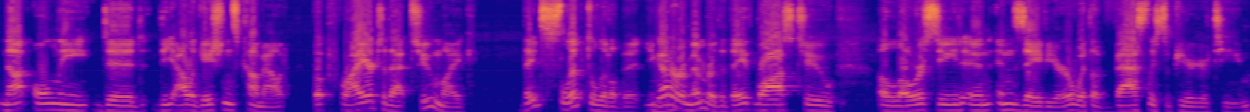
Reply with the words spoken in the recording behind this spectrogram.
not only did the allegations come out, but prior to that, too, Mike, they'd slipped a little bit. You mm-hmm. got to remember that they'd lost to a lower seed in, in Xavier with a vastly superior team,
